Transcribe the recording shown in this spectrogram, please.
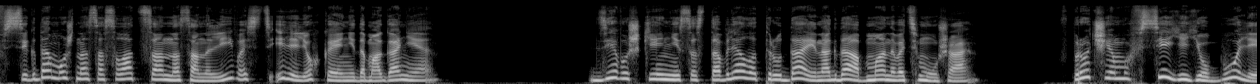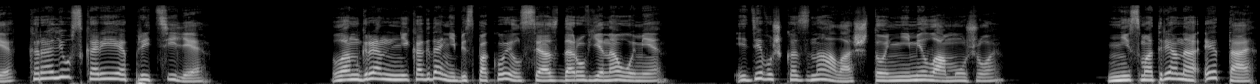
всегда можно сослаться на сонливость или легкое недомогание. Девушке не составляло труда иногда обманывать мужа. Впрочем, все ее боли королю скорее притили. Лангрен никогда не беспокоился о здоровье Наоми, и девушка знала, что не мила мужу. Несмотря на это,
